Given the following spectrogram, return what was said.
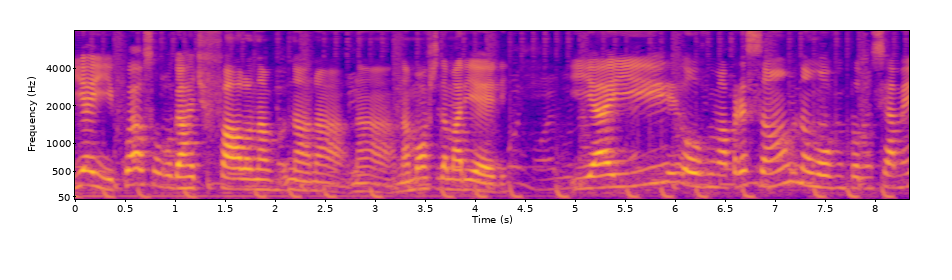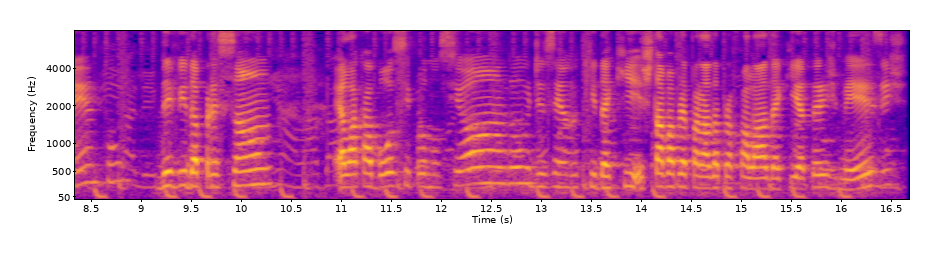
E aí, qual é o seu lugar de fala na, na, na, na, morte da Marielle? E aí houve uma pressão, não houve um pronunciamento. Devido à pressão, ela acabou se pronunciando, dizendo que daqui estava preparada para falar daqui a três meses.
